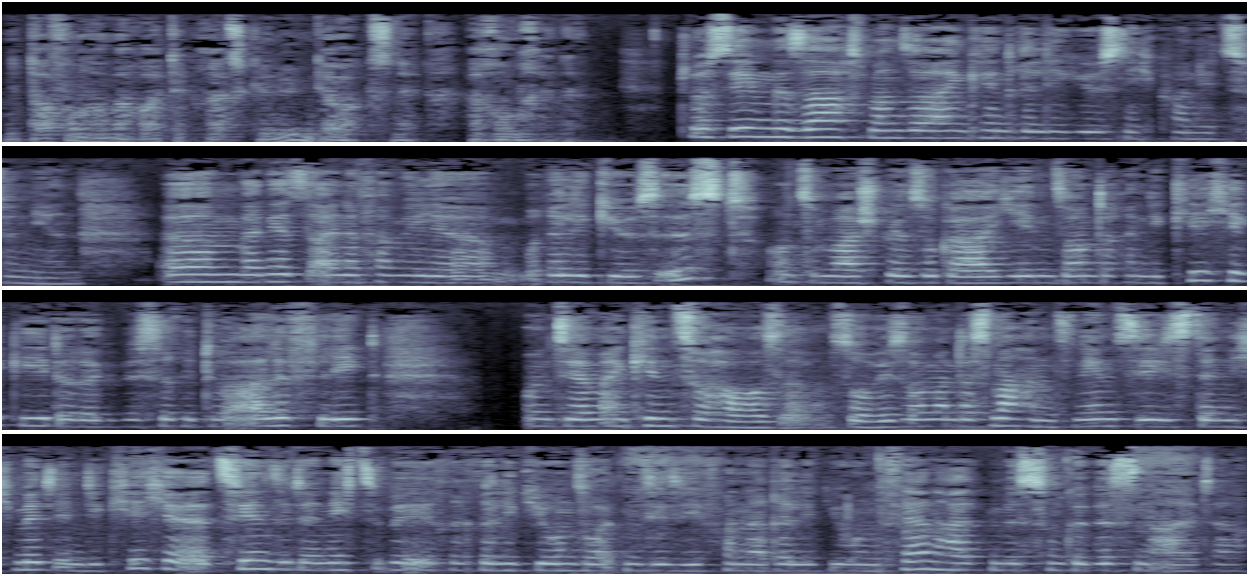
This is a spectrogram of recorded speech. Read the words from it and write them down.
Und davon haben wir heute bereits genügend Erwachsene herumrennen. Du hast eben gesagt, man soll ein Kind religiös nicht konditionieren. Ähm, wenn jetzt eine Familie religiös ist und zum Beispiel sogar jeden Sonntag in die Kirche geht oder gewisse Rituale pflegt, und Sie haben ein Kind zu Hause. So, wie soll man das machen? Nehmen Sie es denn nicht mit in die Kirche? Erzählen Sie denn nichts über Ihre Religion? Sollten Sie sie von der Religion fernhalten bis zum gewissen Alter?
